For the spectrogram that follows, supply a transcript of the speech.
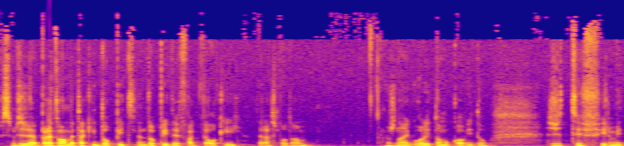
myslím si, že aj preto máme taký dopyt, ten dopyt je fakt veľký teraz potom, možno aj kvôli tomu covidu, že tie firmy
